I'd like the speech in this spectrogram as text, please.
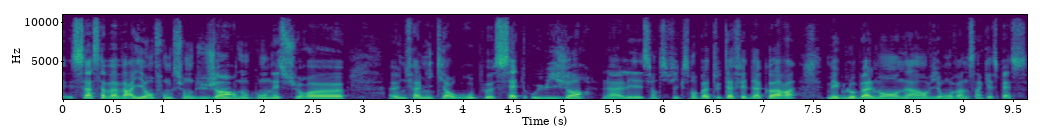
Et ça, ça va varier en fonction du genre. Donc on est sur euh, une famille qui regroupe 7 ou 8 genres. Là, les scientifiques ne sont pas tout à fait d'accord. Mais globalement, on a environ 25 espèces.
